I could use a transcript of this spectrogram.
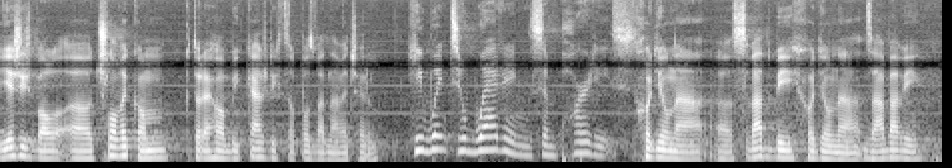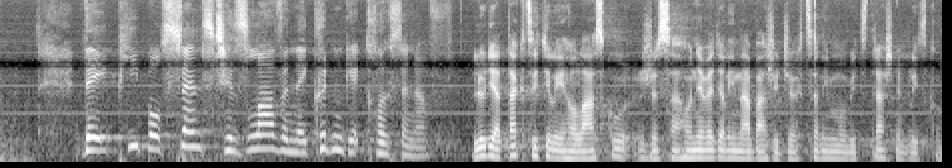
Ježiš bol eh, človekom, ktorého by každý chcel pozvať na večeru. He went to weddings and parties. Chodil na eh, svadby, chodil na zábavy. They people sensed his love and they couldn't get close enough. Ľudia tak cítili jeho lásku, že sa ho nevedeli nabažiť, že chceli mu byť strašne blízko.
